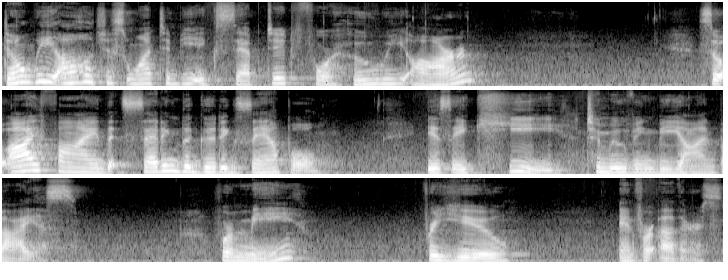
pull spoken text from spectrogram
Don't we all just want to be accepted for who we are? So I find that setting the good example is a key to moving beyond bias for me, for you, and for others.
